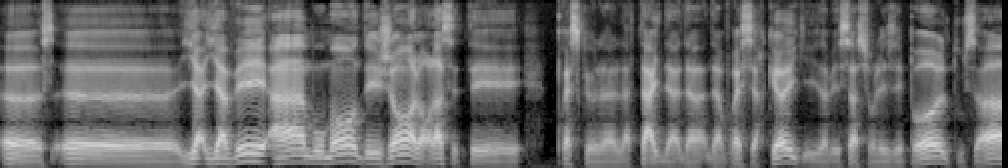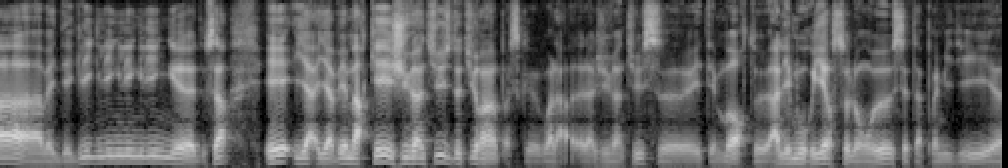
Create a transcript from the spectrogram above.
Il euh, y, y, avait à un moment des gens, alors là c'était presque la, taille d'un vrai cercueil, ils avaient ça sur les épaules, tout ça, avec des gling, gling, gling, gling, euh, tout ça. Et il y, avait marqué Juventus de Turin, parce que voilà, la Juventus euh, était morte, allait mourir selon eux cet après-midi, euh,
